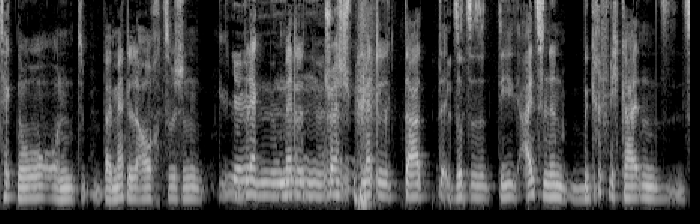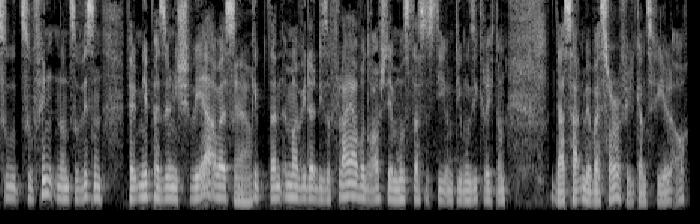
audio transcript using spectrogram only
Techno und bei Metal auch zwischen Black Metal, Trash Metal, da sozusagen die einzelnen Begrifflichkeiten zu, zu finden und zu wissen, fällt mir persönlich schwer, aber es Ja. gibt dann immer wieder diese Flyer, wo draufstehen muss, das ist die und die Musikrichtung. Das hatten wir bei Sorrowfield ganz viel auch.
